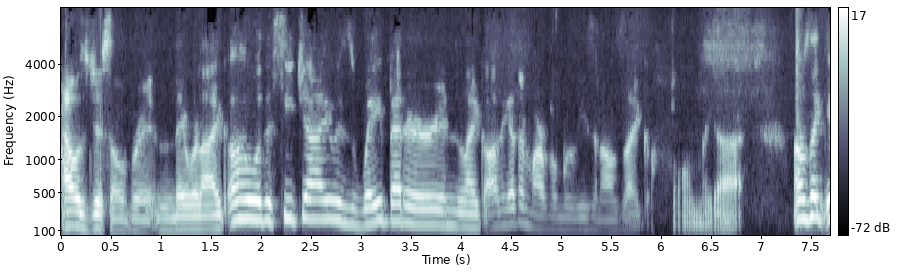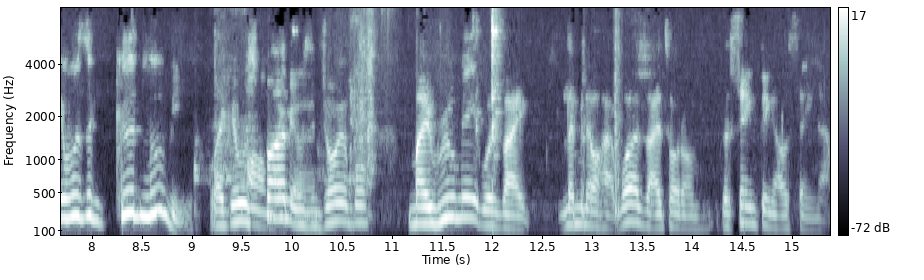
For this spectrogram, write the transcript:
i was just over it and they were like oh the cgi was way better in like all the other marvel movies and i was like oh my god i was like it was a good movie. Like it was Oh fun. It was enjoyable. My roommate was like let me know how it was. I told him the same thing i was saying now.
